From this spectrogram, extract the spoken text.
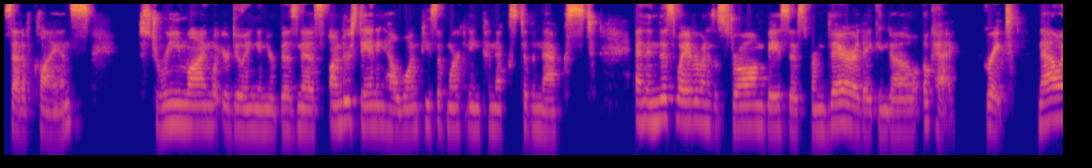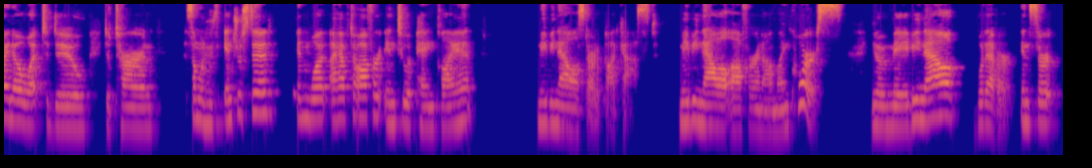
set of clients streamline what you're doing in your business, understanding how one piece of marketing connects to the next. And in this way, everyone has a strong basis. From there, they can go, okay, great. Now I know what to do to turn someone who's interested in what I have to offer into a paying client. Maybe now I'll start a podcast. Maybe now I'll offer an online course. You know, maybe now, whatever, insert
